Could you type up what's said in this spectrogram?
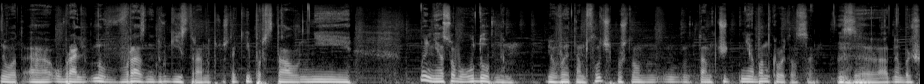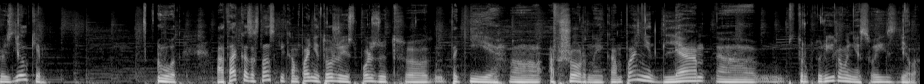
вот, а, убрали ну, в разные другие страны, потому что Кипр стал не, ну, не особо удобным в этом случае, потому что он там чуть не обанкротился из-за одной большой сделки. Вот. А так казахстанские компании тоже используют э, такие э, офшорные компании для э, структурирования своих сделок.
